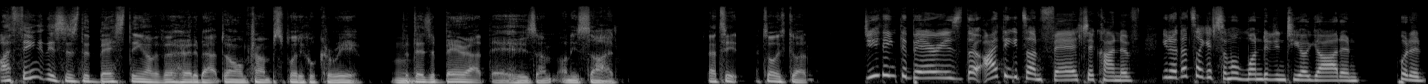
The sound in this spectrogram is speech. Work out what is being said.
I think this is the best thing I've ever heard about Donald Trump's political career. That there's a bear out there who's um, on his side. That's it. That's all he's got. Do you think the bear is though? I think it's unfair to kind of, you know, that's like if someone wandered into your yard and put a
